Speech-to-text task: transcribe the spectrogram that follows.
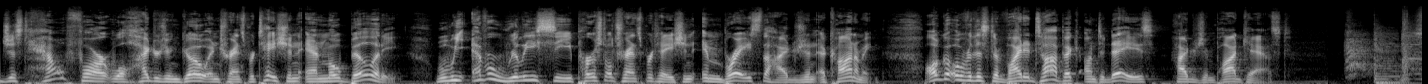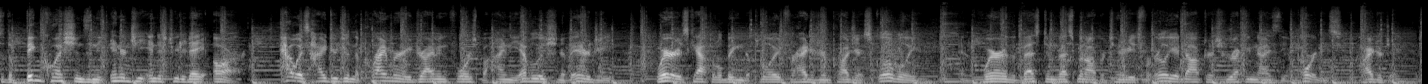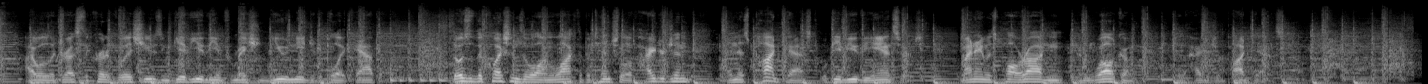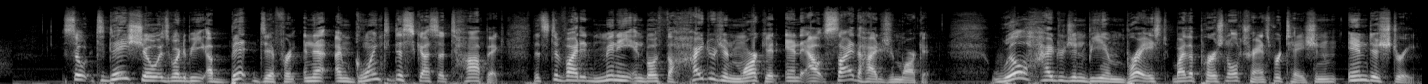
Just how far will hydrogen go in transportation and mobility? Will we ever really see personal transportation embrace the hydrogen economy? I'll go over this divided topic on today's Hydrogen Podcast. So, the big questions in the energy industry today are how is hydrogen the primary driving force behind the evolution of energy? Where is capital being deployed for hydrogen projects globally? And where are the best investment opportunities for early adopters who recognize the importance of hydrogen? I will address the critical issues and give you the information you need to deploy capital. Those are the questions that will unlock the potential of hydrogen, and this podcast will give you the answers. My name is Paul Rodden, and welcome to the Hydrogen Podcast. So, today's show is going to be a bit different in that I'm going to discuss a topic that's divided many in both the hydrogen market and outside the hydrogen market. Will hydrogen be embraced by the personal transportation industry?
